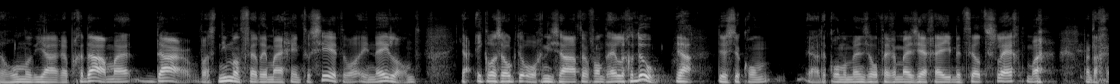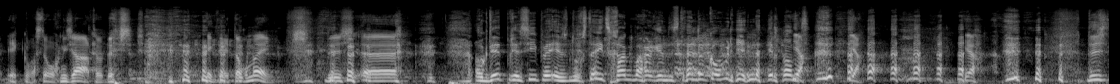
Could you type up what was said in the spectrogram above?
honderden jaren heb gedaan. Maar daar was niemand verder in mij geïnteresseerd. Terwijl in Nederland, ja, ik was ook de organisator van het hele gedoe. Ja. Dus er, kon, ja, er konden mensen wel tegen mij zeggen: hey, je bent veel te slecht. Maar, maar dan, ik was de organisator, dus ik deed toch mee. Dus eh, Ook dit principe is nog steeds gangbaar in de stand-up comedy in Nederland. ja, ja, ja. Dus,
